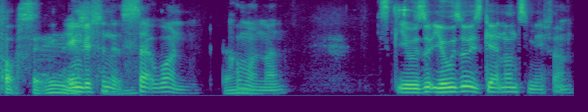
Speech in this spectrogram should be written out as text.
top set English. English in it, set one. Damn. Come on, man. You was you was always getting on to me, fam.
